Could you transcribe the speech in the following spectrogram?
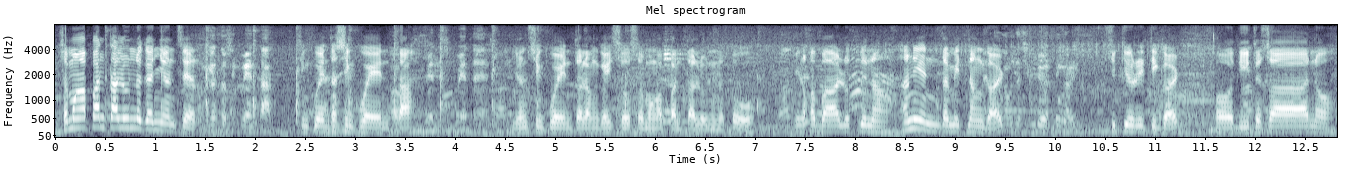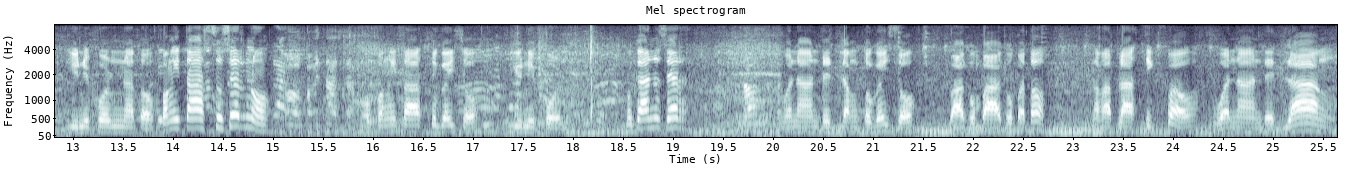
Sa mga pantalon na ganyan, sir, Ganito 50. 50-50. 20-50 yan. Yan, 50 lang guys, so, sa mga pantalon na to. oh. Yung nakabalot dun ah. Ano yan, damit ng guard? Ito security guard. O, dito sa, ano, uniform na to. Pangitaas to, sir, no? Oo, pakitaas lang. O, pangitaas to, guys, oh. Uniform. Magkano, sir? Ito, 100 lang to, guys, oh. Bagong-bago pa to. Naka-plastic pa, oh. 100 lang.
